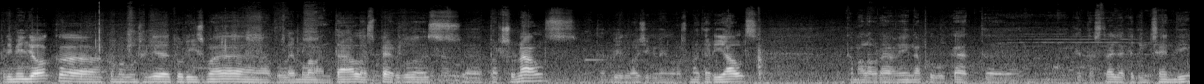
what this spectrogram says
Primer lloc, eh, com a conseller de Turisme, eh, volem lamentar les pèrdues eh, personals, també lògicament els materials, que malauradament ha provocat aquest estrell, aquest incendi.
